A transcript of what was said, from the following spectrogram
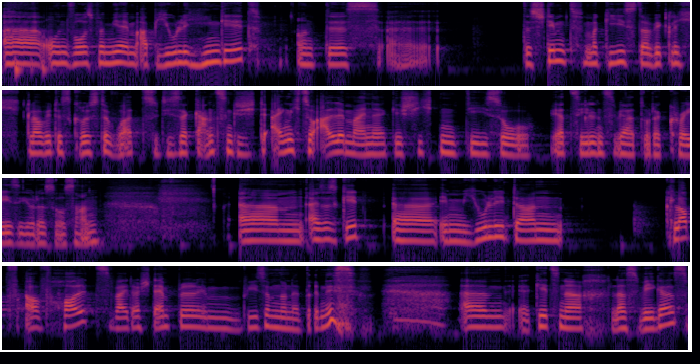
Äh, und wo es bei mir im ab Juli hingeht. Und das, äh, das stimmt, Magie ist da wirklich, glaube ich, das größte Wort zu dieser ganzen Geschichte. Eigentlich zu alle meine Geschichten, die so erzählenswert oder crazy oder so sind. Ähm, also es geht äh, im Juli dann Klopf auf Holz, weil der Stempel im Visum noch nicht drin ist. ähm, geht's nach Las Vegas.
